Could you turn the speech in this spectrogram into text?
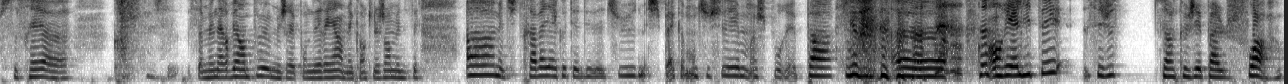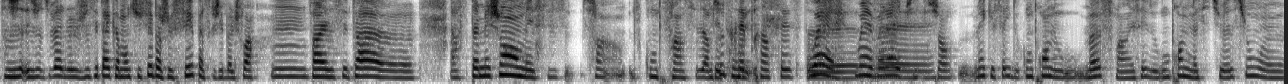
ce serait euh, quand ça m'énervait un peu, mais je répondais rien. Mais quand les gens me disaient, oh, mais tu travailles à côté des études, mais je sais pas comment tu fais, moi je pourrais pas. euh, en réalité, c'est juste enfin que j'ai pas le choix je, je, je, sais pas comment tu fais ben je fais parce que j'ai pas le choix Mm. enfin c'est pas euh... alors c'est pas méchant mais c'est enfin enfin c'est un truc très où- princesse. de- ouais ouais voilà et puis genre mec essaye de comprendre ou meuf essaye de comprendre ma situation euh.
